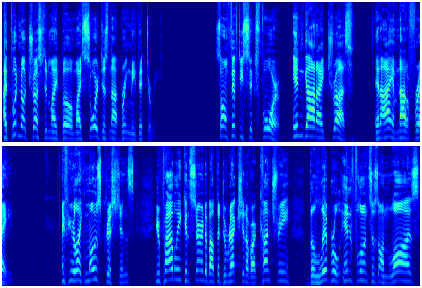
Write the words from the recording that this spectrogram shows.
I put no trust in my bow, my sword does not bring me victory. Psalm 56, 4 In God I trust, and I am not afraid. If you're like most Christians, you're probably concerned about the direction of our country, the liberal influences on laws,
